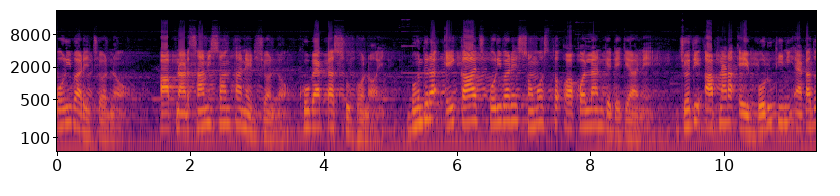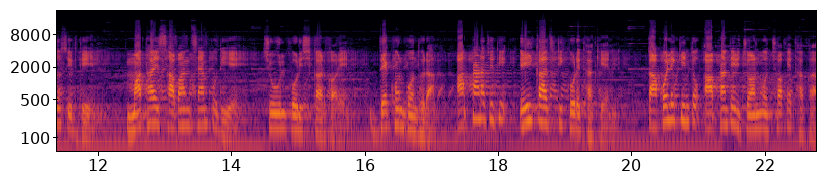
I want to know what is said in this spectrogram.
পরিবারের জন্য আপনার স্বামী সন্তানের জন্য খুব একটা শুভ নয়। বন্ধুরা, এই কাজ পরিবারের সমস্ত অকল্যাণকে ডেকে আনে। যদি আপনারা এই বরুথিনী একাদশীর দিন মাথায় সাবান শ্যাম্পু দিয়ে চুল পরিষ্কার করেন, দেখুন বন্ধুরা, আপনারা যদি এই কাজটি করে থাকেন, তাহলে কিন্তু আপনাদের জন্ম ছকে থাকা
